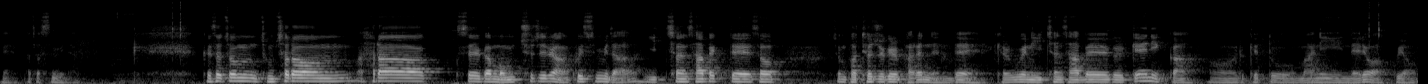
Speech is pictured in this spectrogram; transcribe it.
네, 빠졌습니다. 그래서 좀 좀처럼 하락세가 멈추지를 않고 있습니다. 2,400대에서 좀 버텨주길 바랬는데 결국에는 2,400을 깨니까 어, 이렇게 또 많이 내려왔고요.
